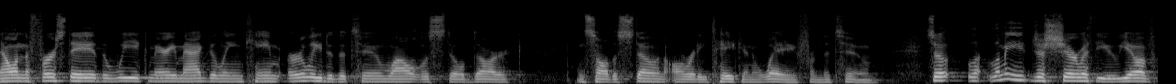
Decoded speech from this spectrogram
Now on the first day of the week, Mary Magdalene came early to the tomb while it was still dark and saw the stone already taken away from the tomb. So l- let me just share with you you have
